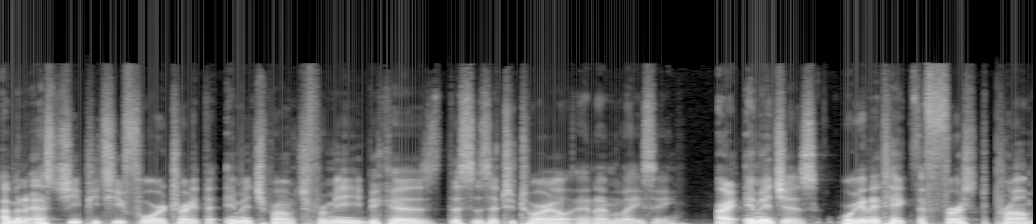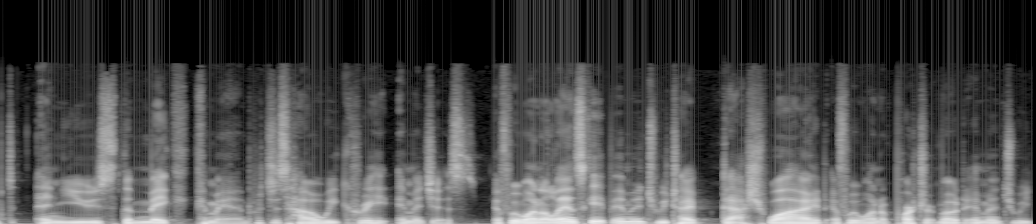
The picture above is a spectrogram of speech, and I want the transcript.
I'm going to ask GPT-4 to write the image prompt for me because this is a tutorial and I'm lazy. All right, images. We're going to take the first prompt and use the make command, which is how we create images. If we want a landscape image, we type dash wide. If we want a portrait mode image, we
